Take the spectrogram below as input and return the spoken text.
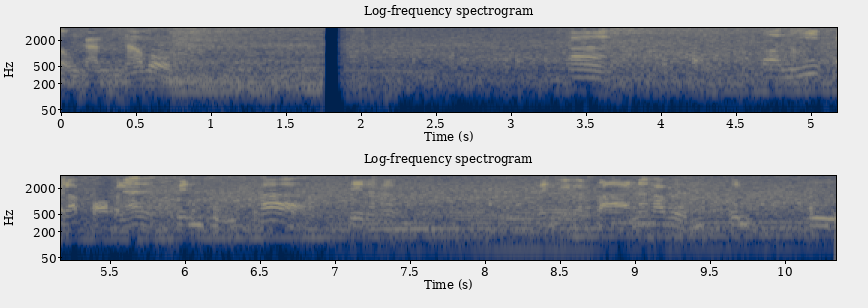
ส่งกันนะครับผมอ่าตอนนี้ไปรับของไปแล้วเนี่ยเป็นถุงผ้านี่นะครับ เป็นเอกสารนะครับผมเป็นคือ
